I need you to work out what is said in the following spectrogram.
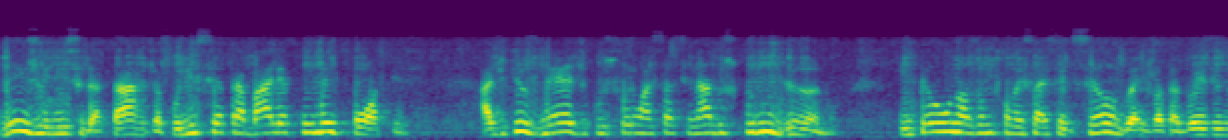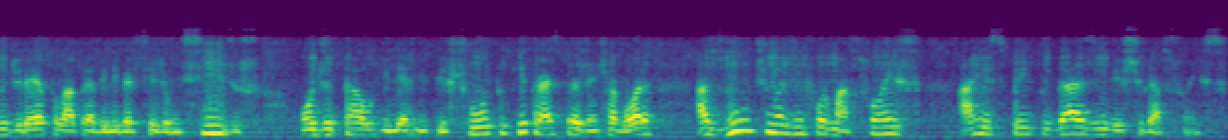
Desde o início da tarde, a polícia trabalha com uma hipótese, a de que os médicos foram assassinados por engano. Então, nós vamos começar essa edição do RJ2 indo direto lá para a Delegacia de Homicídios, onde está o Guilherme Peixoto, que traz para a gente agora as últimas informações a respeito das investigações.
